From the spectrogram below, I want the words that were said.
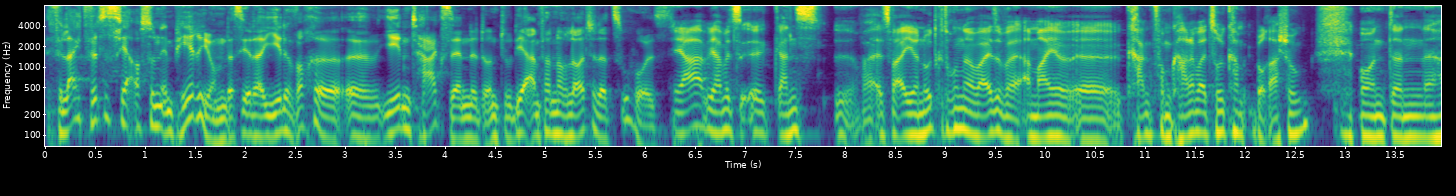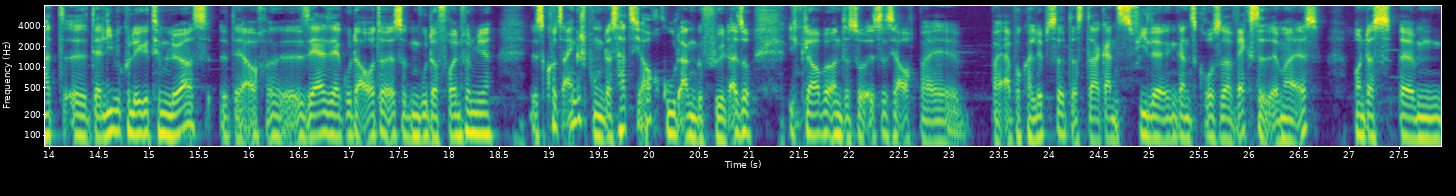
Vielleicht wird es ja auch so ein Imperium, dass ihr da jede Woche, äh, jeden Tag sendet und du dir einfach noch Leute dazu holst. Ja, wir haben jetzt äh, ganz, äh, es war eher notgedrungenerweise, weil Amaye äh, krank vom Karneval zurückkam, Überraschung. Und dann hat äh, der liebe Kollege Tim Lörs, der auch äh, sehr, sehr guter Autor ist und ein guter Freund von mir, ist kurz eingesprungen. Das hat sich auch gut angefühlt. Also ich glaube, und das, so ist es ja auch bei, bei Apokalypse, dass da ganz viele, ein ganz großer Wechsel immer ist. Und das ähm,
